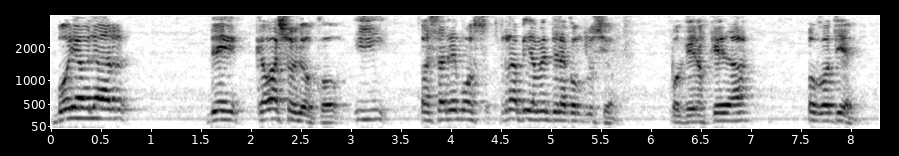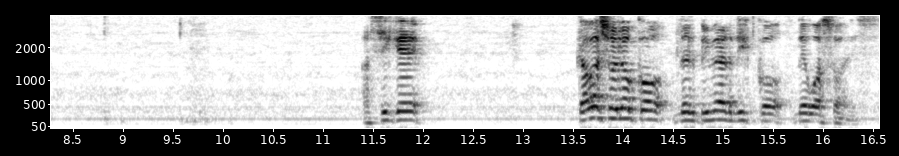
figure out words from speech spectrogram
Voy a hablar de Caballo Loco y pasaremos rápidamente a la conclusión, porque nos queda poco tiempo. Así que, Caballo Loco del primer disco de Guasones.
